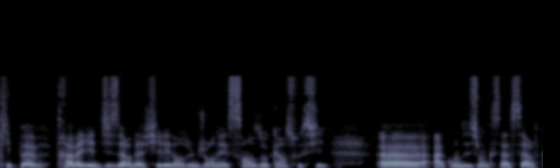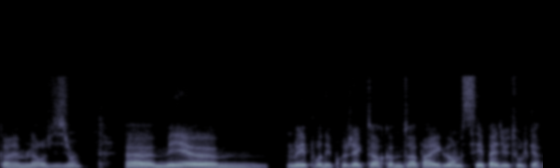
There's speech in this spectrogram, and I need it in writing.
qui peuvent travailler 10 heures d'affilée dans une journée sans aucun souci. Euh, à condition que ça serve quand même leur vision. mais, mais pour des projecteurs comme toi, par exemple, c'est pas du tout le cas.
